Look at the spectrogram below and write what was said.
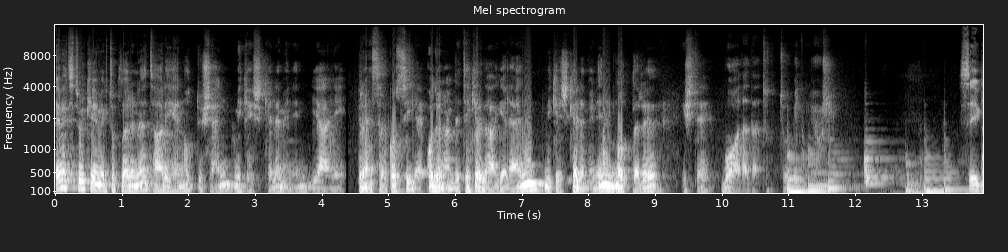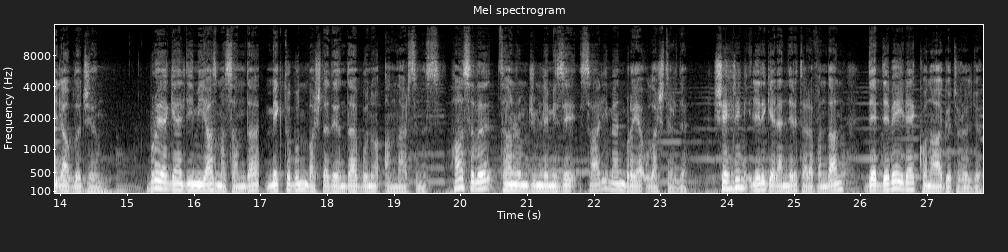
Evet, Türkiye mektuplarını tarihe not düşen Mikeş Kelemen'in yani Prens Rakossi ile o dönemde Tekirdağ'a gelen Mikeş Kelemen'in notları işte bu adada tuttuğu biliniyor. Sevgili ablacığım, buraya geldiğimi yazmasam da mektubun başladığında bunu anlarsınız. Hasılı Tanrım cümlemizi salimen buraya ulaştırdı. Şehrin ileri gelenleri tarafından debdebe ile konağa götürüldü.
